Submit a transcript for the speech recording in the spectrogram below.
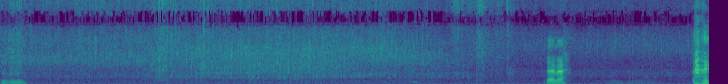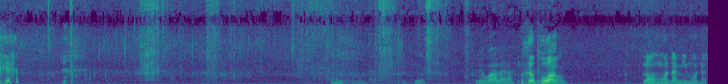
อือได้ไหม คนนี้คนมะเขือเขาเรียกว่าอะไรนะมะเขือพวง ลองมดนะมีมดอะ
